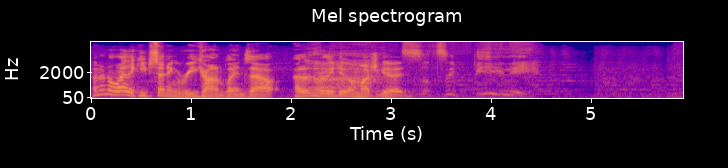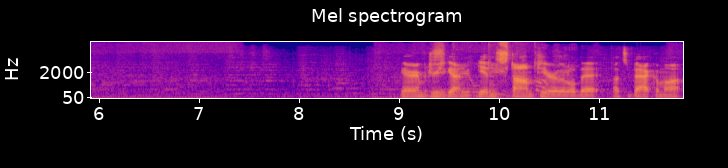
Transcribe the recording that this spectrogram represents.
I don't know why they keep sending recon planes out. That doesn't really do them much good. Yeah, our infantry's gotten, getting stomped here a little bit. Let's back them up.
